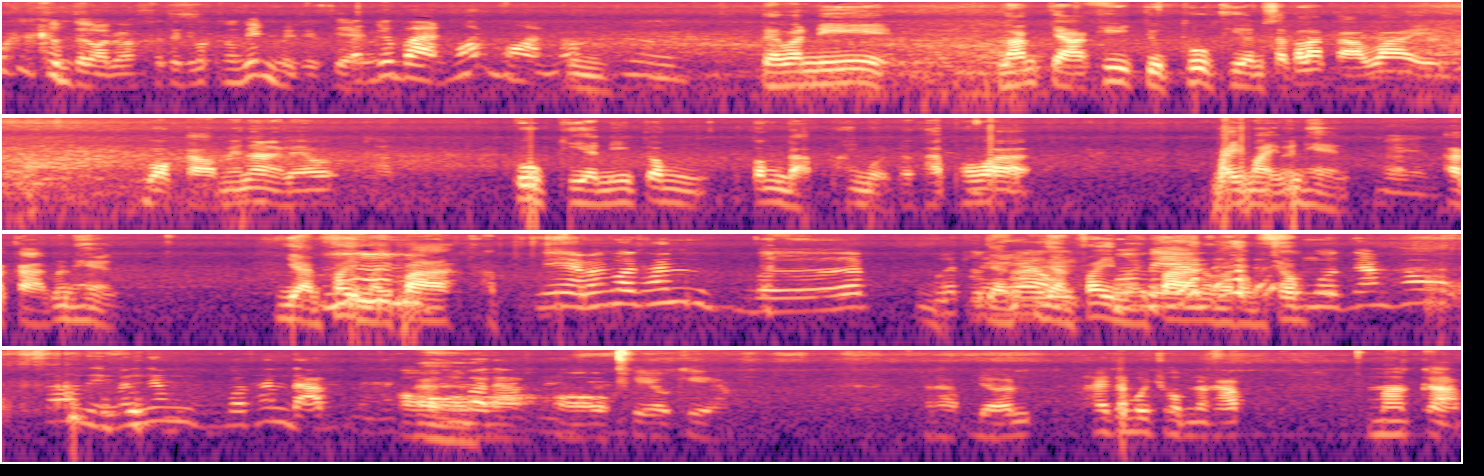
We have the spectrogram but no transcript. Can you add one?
มันก็คึมตลอดเนาะแต่ว่ากังเว้นไม่เสียปัจจุบันฮ้อนๆเนาะอืมอืมแต่วันนี้หลังจากที่จุดทูบเทียนสักการะกราบไหว้บอกกล่าวไม่น่าแล้วทูบเทียนนี้ต้องต้องดับให้หมดนะครับ เพราะว่า ใบใหม่มันแห้งแม่นอากาศมันแห้งหยาดไฟไหม้ปลาครับเนี่ยมันว่าท่านเบิดเบิดหยาดแล้วหยาดไฟไหม้ปลานะครับท่านผู้ชสมมมุติย่ำเข้าเข้านี่มันยังว่าท่านดับนะอ๋อเออบ่ดับนะอ๋อโอเคโอเคครับนะครับ เดี๋ยวให้ท่านผู้ชมนะครับ มากราบ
